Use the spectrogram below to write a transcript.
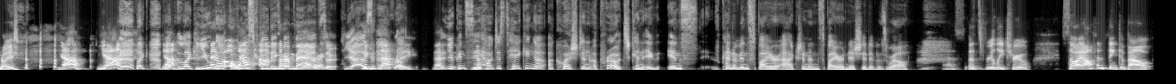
Right? Yeah. Yeah. like, Yeah. like you And not always feeding them the bad, right? answer. Yes. Exactly. Right. Exactly. You can see Yeah. how just taking a, a question approach can in, in, kind of inspire action inspire initiative as well. Yes, that's really true. So I often think about,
